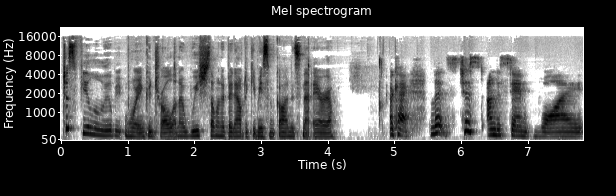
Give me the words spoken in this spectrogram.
just feel a little bit more in control. And I wish someone had been able to give me some guidance in that area. Okay, let's just understand why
